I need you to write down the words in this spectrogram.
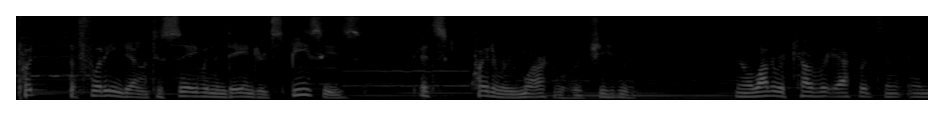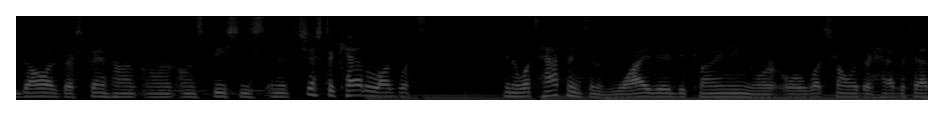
put the footing down to save an endangered species, it's quite a remarkable achievement. You know, a lot of recovery efforts and, and dollars are spent on, on, on species, and it's just to catalog what's you know what's happening to them, why they're declining, or, or what's wrong with their habitat.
